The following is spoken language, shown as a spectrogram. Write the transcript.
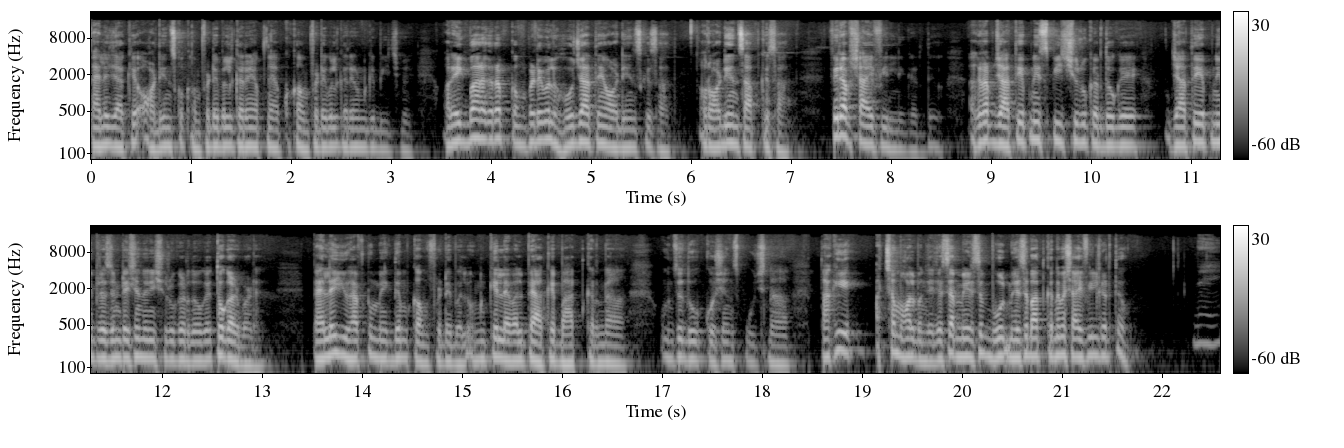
पहले जाके ऑडियंस को कंफर्टेबल करें अपने आप को कंफर्टेबल करें उनके बीच में। और एक बार अगर आप कंफर्टेबल हो जाते हैं ऑडियंस के साथ और ऑडियंस आपके साथ फिर आप शाई फील नहीं करते हो। अगर आप जाते अपनी स्पीच शुरू कर दोगे जाते अपनी प्रेजेंटेशन देनी शुरू कर दोगे तो गड़बड़ है। पहले you have to make them comfortable उनके लेवल पे आके बात करना उनसे दो क्वेश्चन पूछना ताकि एक अच्छा माहौल बन जाए। जैसे आप मेरे से बोल मेरे से बात करने में शाही फील करते हो? नहीं।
